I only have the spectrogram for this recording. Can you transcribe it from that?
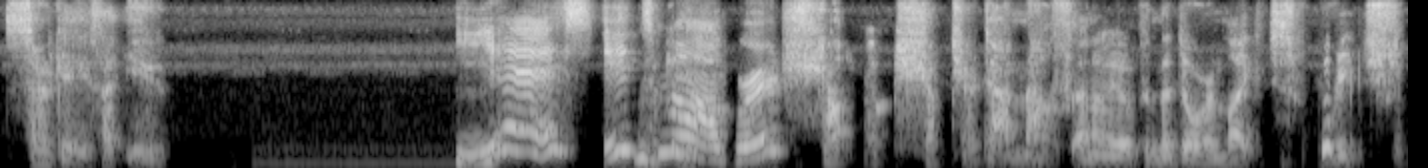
Sergei, is that you? Yes, it's Okay. Margaret. Shut, shut your damn mouth! And I open the door and like just reach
